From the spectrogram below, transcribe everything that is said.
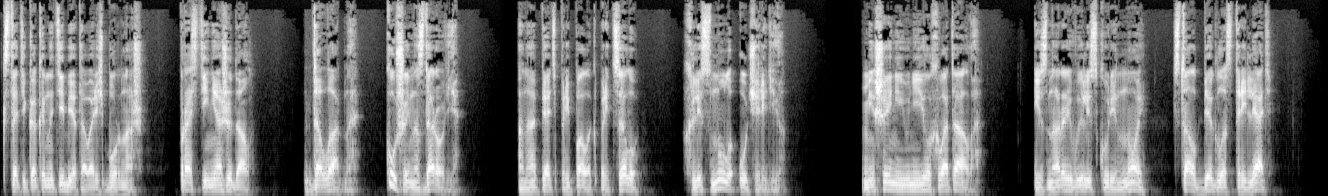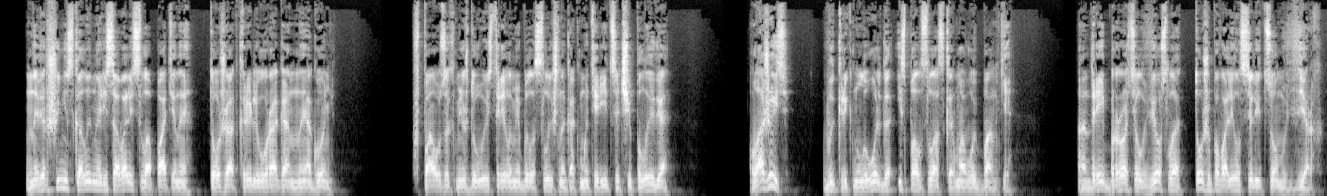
Кстати, как и на тебе, товарищ Бурнаш. Прости, не ожидал». «Да ладно, кушай на здоровье». Она опять припала к прицелу, хлестнула очередью. Мишеней у нее хватало. Из норы вылез куриной, стал бегло стрелять. На вершине скалы нарисовались лопатины, тоже открыли ураганный огонь. В паузах между выстрелами было слышно, как матерится Чеплыга. «Ложись!» – выкрикнула Ольга и сползла с кормовой банки. Андрей бросил весла, тоже повалился лицом вверх.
